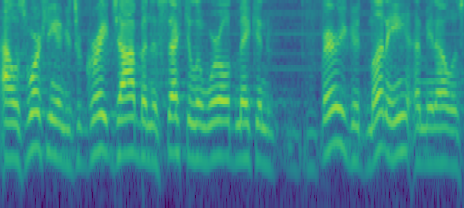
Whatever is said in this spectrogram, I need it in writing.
I was working a great job in the secular world, making very good money. I mean, I was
